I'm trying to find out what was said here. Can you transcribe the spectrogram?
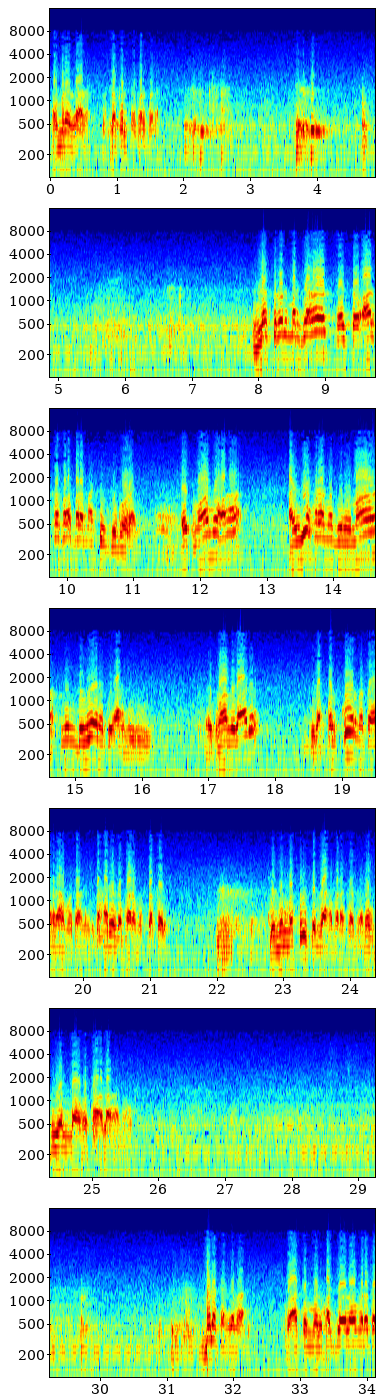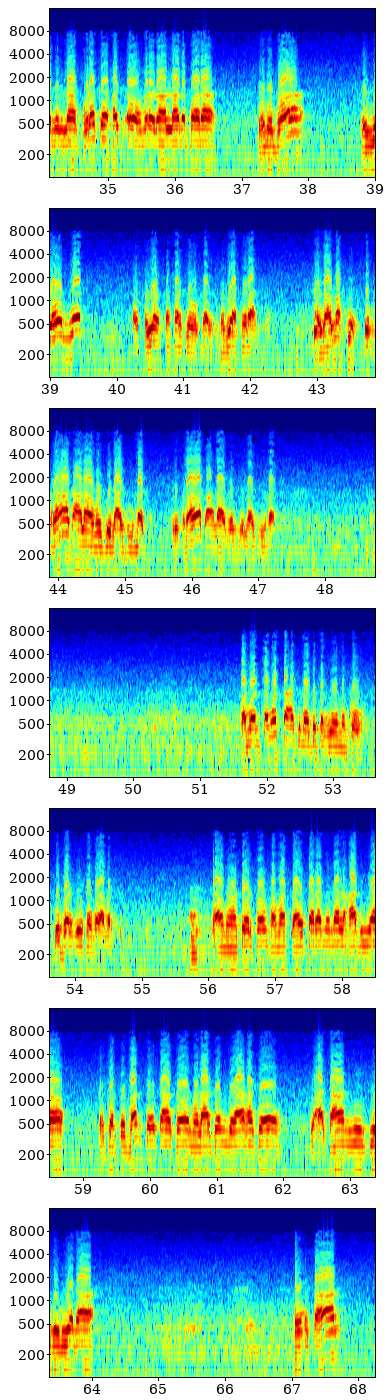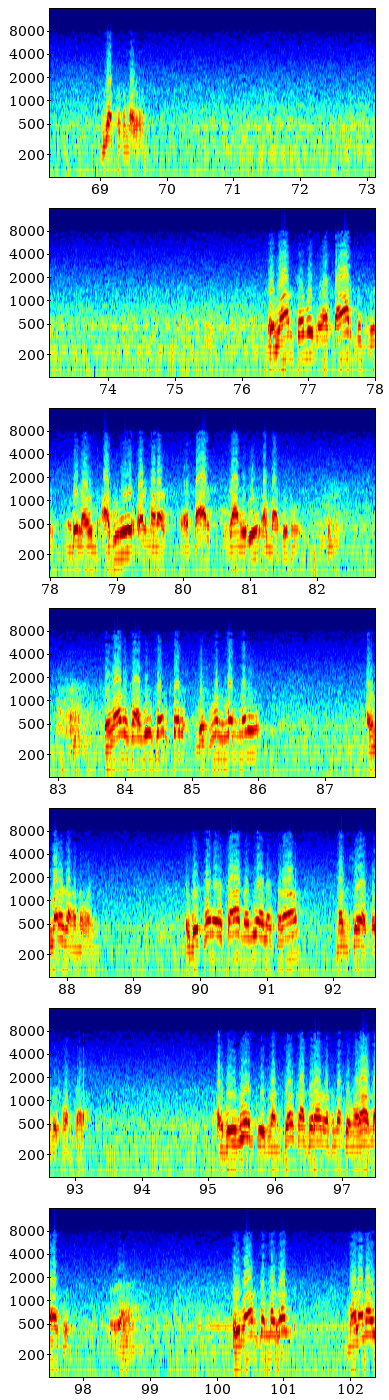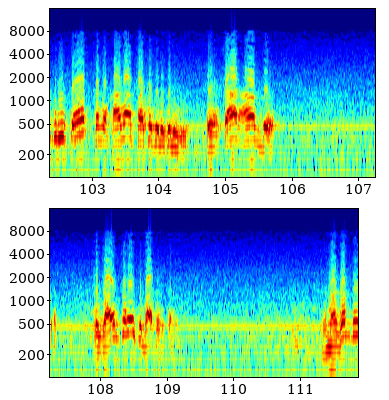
عمرہ گانا مستقل سفر کرا نصر المرجان ایک سو آٹھ سفا پر محسوس جو گو رہی اتمام وہاں حرم دہما من دویرت اہلی اتمام ادارے لفل کور نہ احرام ہوتا رہے ہر دفعہ مستقل من مسعود سے راہ کر رضی اللہ تعالی عنہ بلا ترجمہ واتم الحج والعمرة لله. پورا کہ حج او عمرہ دا اللہ دا پارا یعنی دوارا یو نیت اور تو سفر کے وہ کہے نبی اخرات کو اللہ کے افراد اعلی وجہ العظیمت افراد اعلی وجہ العظیمت کمن سمجھتا کہ میں تو تقریباً کو ادھر سے برابر تھی۔ کون ہوتے تم سمجھتا ہے سر میں من الحادیہ چپ بند سے تاسو ملازم دیا ہے کہ آسان یہ کی ہوئی تھا۔ احسار یا قسم ہے امام سے احسار دل اور مرض احسار ظاہری اور باطنی امام شافی سے سر دشمن من منی اور مرض آنوانی دشمن احسار نبی علیہ السلام منشے کو دشمن کرا۔ اور دیویر کی منشیوں کا پھر رسم کے مولانا سے امام سے مذہب مولانا ادریس صاحب سے مقامات پیسے کی نکلی ہوئی۔ احسار عام دے ظاہر کرے کہ باطن کرے۔ مذہب دے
